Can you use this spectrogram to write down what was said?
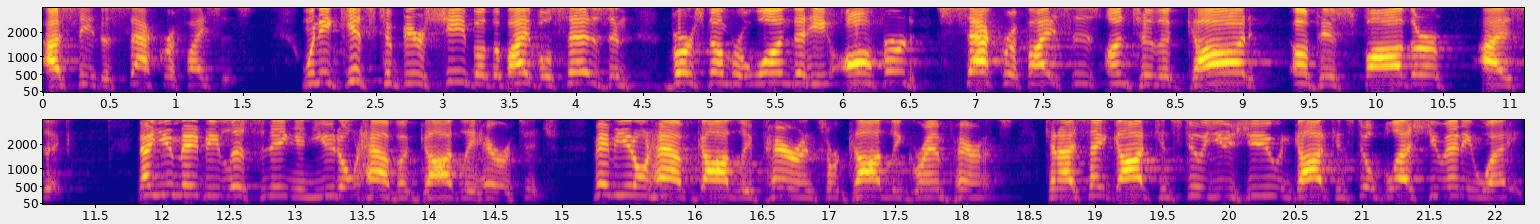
I see the sacrifices. When he gets to Beersheba, the Bible says in verse number one that he offered sacrifices unto the God of his father Isaac. Now, you may be listening and you don't have a godly heritage. Maybe you don't have godly parents or godly grandparents. Can I say God can still use you and God can still bless you anyway?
